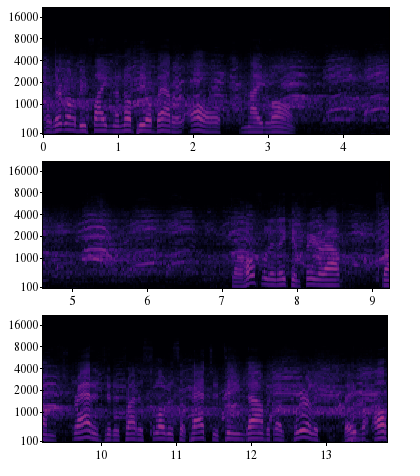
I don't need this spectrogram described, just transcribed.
or they're going to be fighting an uphill battle all night long. So hopefully they can figure out some strategy to try to slow this Apache team down because clearly they've off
